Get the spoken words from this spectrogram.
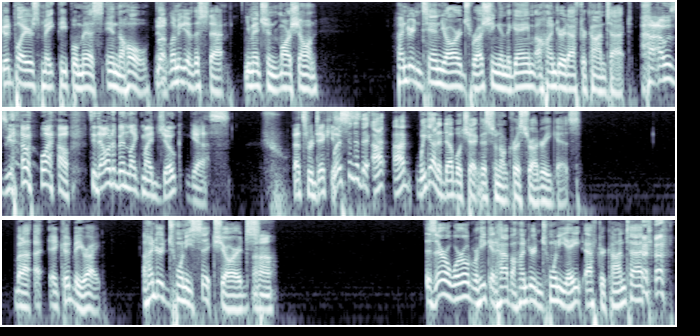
Good players make people miss in the hole. But let me give this stat. You mentioned Marshawn. 110 yards rushing in the game, 100 after contact. I was wow. See, that would have been like my joke guess. That's ridiculous. Listen to the. I, I we got to double check this one on Chris Rodriguez, but I, I- it could be right. 126 yards. Uh huh. Is there a world where he could have 128 after contact?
